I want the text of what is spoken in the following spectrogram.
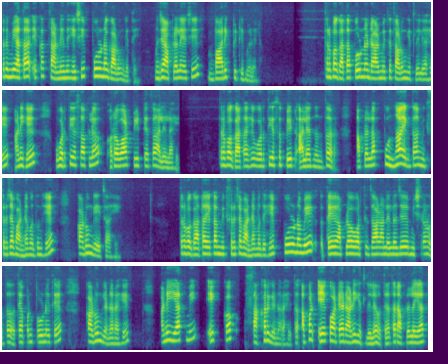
तर मी आता एकाच चाळणीने ही पूर्ण गाळून घेते. म्हणजे आपल्याला याची बारीक पिठी मिळेल. तर बघ आता पूर्ण डाळ मी इथे चाळून घेतलेली आहे आणि हे वरती असं आपलं रवाळ पीठ त्याचं आलेलं आहे. तर बघा आता हे वरती असं पीठ आल्यानंतर आपल्याला पुन्हा एकदा मिक्सरच्या भांड्यामधून हे काढून घ्यायचं आहे. तर बघा आता एका मिक्सरच्या भांड्यामध्ये हे पूर्ण मी ते आपलं वरती जाड आलेलं जे मिश्रण होतं ते आपण पूर्ण इथे काढून घेणार आहे आणि यात मी एक कप साखर घेणार आहे. तर आपण एक वाट्या डाळी घेतलेल्या होत्या तर आपल्याला यात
